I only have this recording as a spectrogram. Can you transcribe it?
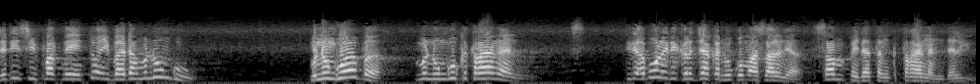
Jadi sifatnya itu ibadah menunggu. Menunggu apa? Menunggu keterangan. Tidak boleh dikerjakan hukum asalnya sampai datang keterangan dalil.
